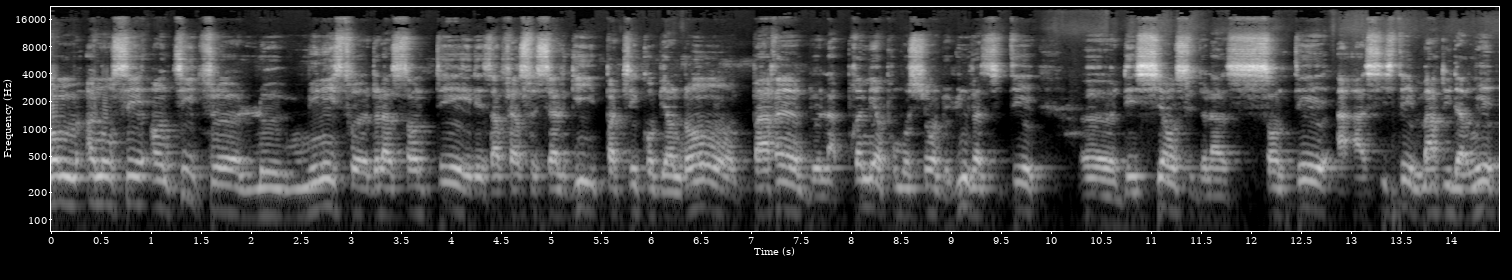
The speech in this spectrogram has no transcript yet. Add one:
Comme annoncé en titre, le ministre de la Santé et des Affaires sociales, Guy Patrick Obiandon, parrain de la première promotion de l'Université euh, des sciences et de la santé, a assisté mardi dernier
